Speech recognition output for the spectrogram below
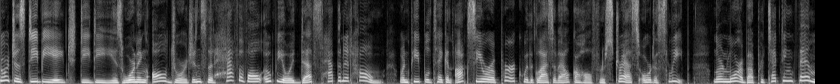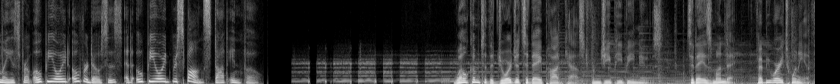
Georgia's DBHDD is warning all Georgians that half of all opioid deaths happen at home when people take an oxy or a perk with a glass of alcohol for stress or to sleep. Learn more about protecting families from opioid overdoses at opioidresponse.info. Welcome to the Georgia Today podcast from GPB News. Today is Monday, February 20th.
